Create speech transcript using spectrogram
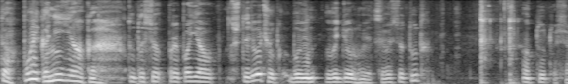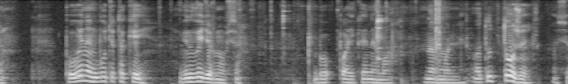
Так, пайка ніяка. Тут ось припаяв штирьочок, бо він видергується. Ось тут. Отут ось. Повинен бути такий. Він видернувся. Бо пайки нема. Нормальний. А тут теж ось.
